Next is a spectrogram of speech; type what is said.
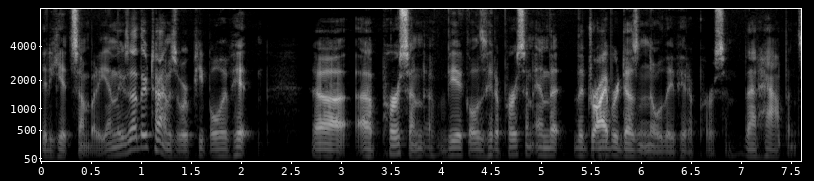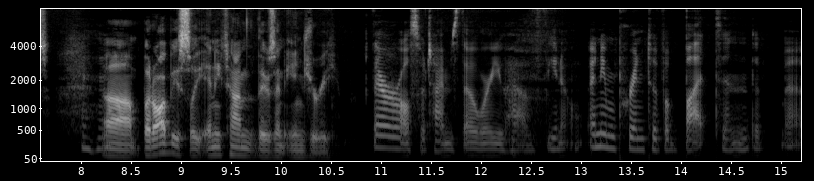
that he hit somebody. And there's other times where people have hit uh, a person, a vehicle has hit a person, and the, the driver doesn't know they've hit a person. That happens. Uh, but obviously, anytime that there's an injury, There are also times, though, where you have, you know, an imprint of a butt and a, a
